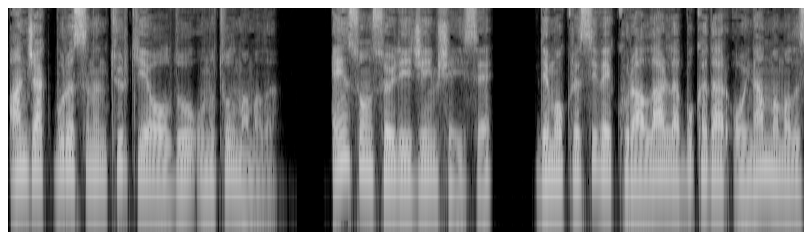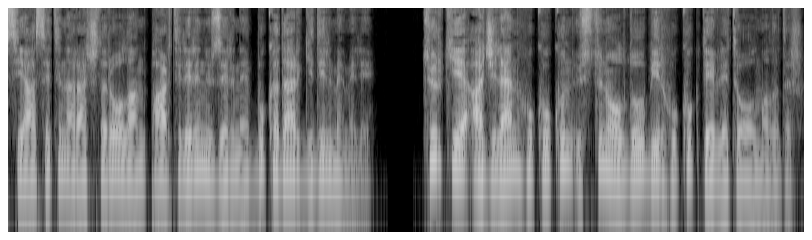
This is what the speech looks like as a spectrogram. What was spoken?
Ancak burasının Türkiye olduğu unutulmamalı. En son söyleyeceğim şey ise, demokrasi ve kurallarla bu kadar oynanmamalı siyasetin araçları olan partilerin üzerine bu kadar gidilmemeli. Türkiye acilen hukukun üstün olduğu bir hukuk devleti olmalıdır.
